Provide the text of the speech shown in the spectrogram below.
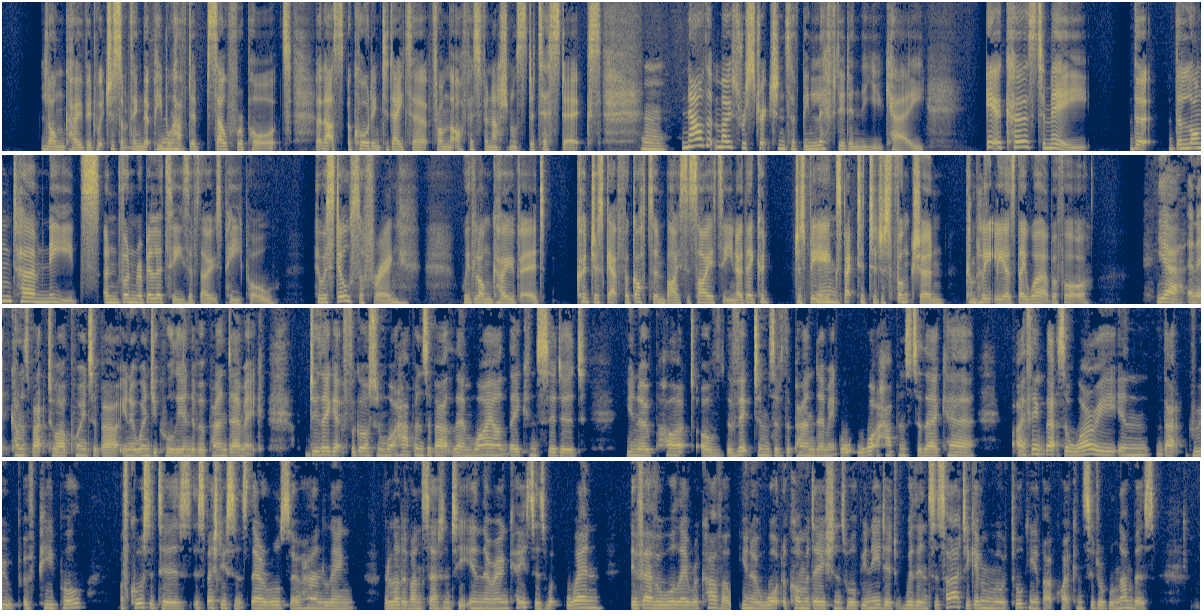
long COVID, which is something that people mm. have to self report. But that's according to data from the Office for National Statistics. Mm. Now that most restrictions have been lifted in the UK, it occurs to me that the long term needs and vulnerabilities of those people who are still suffering with long COVID could just get forgotten by society. You know, they could just be hmm. expected to just function completely as they were before. Yeah, and it comes back to our point about, you know, when do you call the end of a pandemic? Do they get forgotten? What happens about them? Why aren't they considered, you know, part of the victims of the pandemic? What happens to their care? I think that's a worry in that group of people. Of course, it is, especially since they're also handling a lot of uncertainty in their own cases. When, if ever, will they recover? You know, what accommodations will be needed within society, given we were talking about quite considerable numbers.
